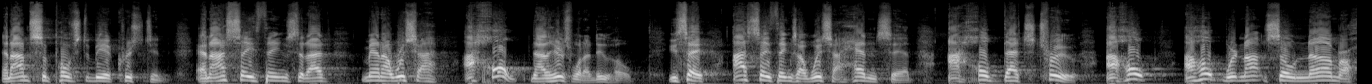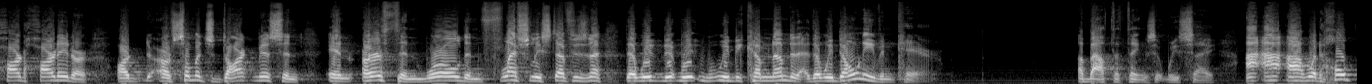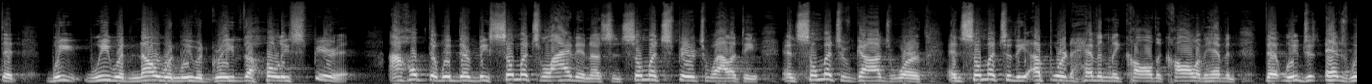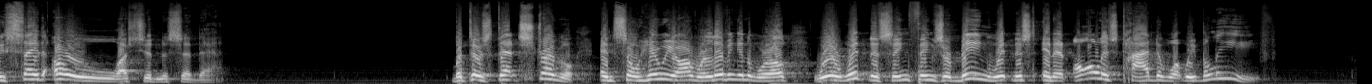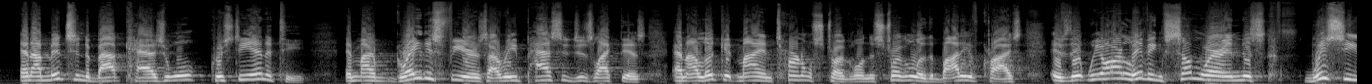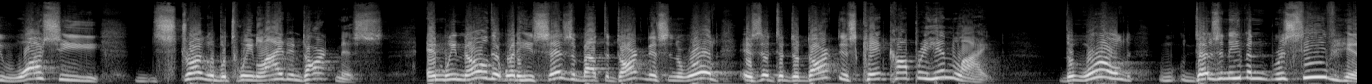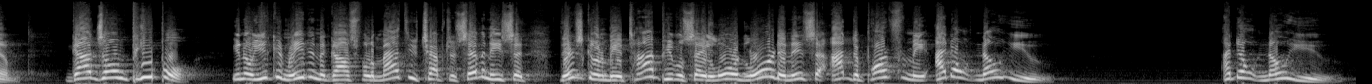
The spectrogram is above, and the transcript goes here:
And I'm supposed to be a Christian. And I say things that I, man, I wish I, I hope. Now, here's what I do hope. You say, I say things I wish I hadn't said. I hope that's true. I hope I hope we're not so numb or hard hearted or, or, or so much darkness and, and earth and world and fleshly stuff is not, that, we, that we, we become numb to that, that we don't even care about the things that we say. I, I, I would hope that we, we would know when we would grieve the Holy Spirit. I hope that there'd be so much light in us and so much spirituality and so much of God's worth and so much of the upward heavenly call, the call of heaven, that we just, as we say, oh, I shouldn't have said that. But there's that struggle. And so here we are, we're living in the world, we're witnessing, things are being witnessed, and it all is tied to what we believe. And I mentioned about casual Christianity. And my greatest fear as I read passages like this and I look at my internal struggle and the struggle of the body of Christ is that we are living somewhere in this wishy washy struggle between light and darkness. And we know that what he says about the darkness in the world is that the darkness can't comprehend light. The world doesn't even receive him. God's own people you know, you can read in the Gospel of Matthew, chapter 7, he said, There's going to be a time people say, Lord, Lord, and he said, I depart from me. I don't know you. I don't know you.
